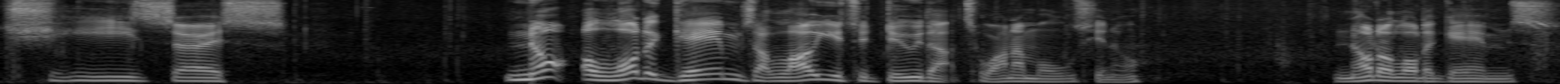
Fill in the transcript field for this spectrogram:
Jesus. Not a lot of games allow you to do that to animals, you know. Not a lot of games.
